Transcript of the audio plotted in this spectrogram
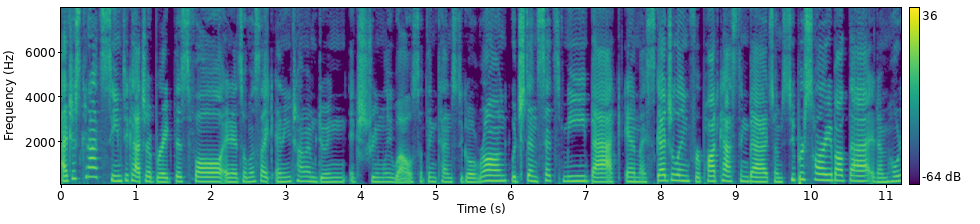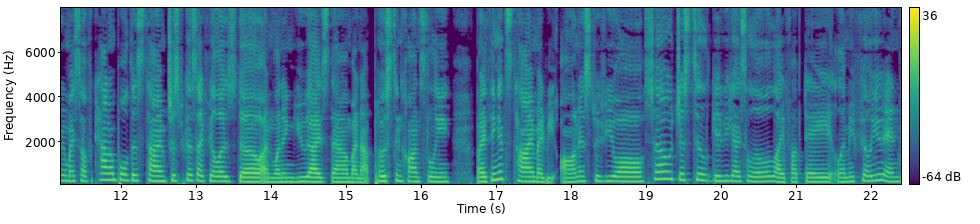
I just cannot seem to catch a break this fall, and it's almost like anytime I'm doing extremely well, something tends to go wrong, which then sets me back and my scheduling for podcasting back. So I'm super sorry about that, and I'm holding myself accountable this time just because I feel as though I'm letting you guys down by not posting constantly. But I think it's time I'd be honest with you all. So just to give you guys a little life update, let me fill you in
